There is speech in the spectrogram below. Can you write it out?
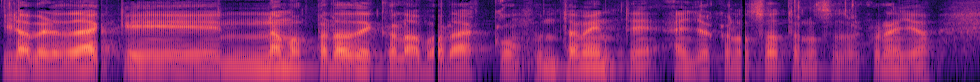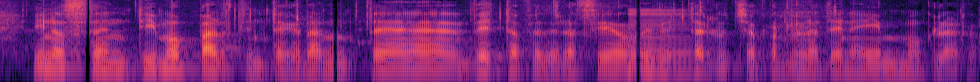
y la verdad que no hemos parado de colaborar conjuntamente, ellos con nosotros, nosotros con ellos, y nos sentimos parte integrante de esta federación y de esta mm. lucha por el ateneísmo, claro.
